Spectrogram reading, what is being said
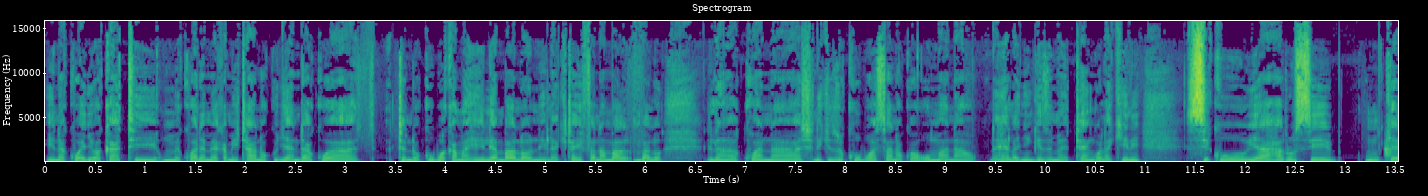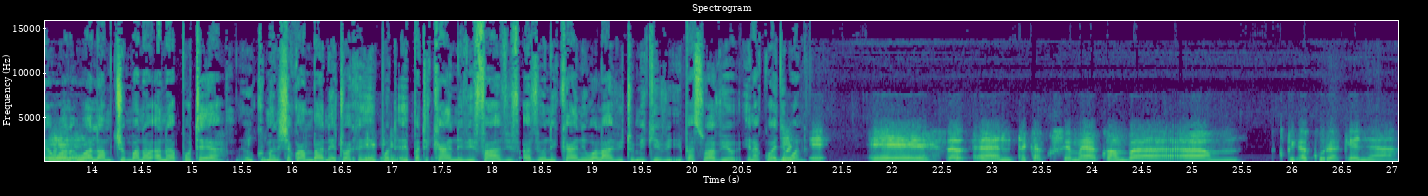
inakuwaje wakati mmekuwa na miaka mitano kujiandaa kwa tendo kubwa kama hili ambalo ni la kitaifa na ambalo linakuwa na shinikizo kubwa sana kwa umma na hela nyingi zimetengwa, lakini siku ya harusi mke wala, wala mchumba ana- anapotea, kumaanisha kwamba network haipatikani, vifaa havionekani wala havitumiki ipaswavyo. Inakuwaje bwana? E, e, nataka kusema ya kwamba um, kupiga kura Kenya,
